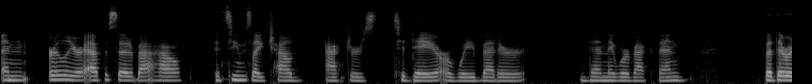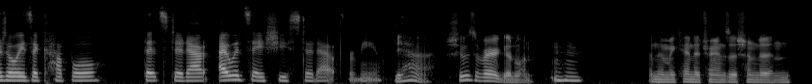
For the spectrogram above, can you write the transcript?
an earlier episode about how it seems like child actors today are way better than they were back then, but there was always a couple that stood out. I would say she stood out for me. Yeah, she was a very good one. hmm And then we kind of transitioned, and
